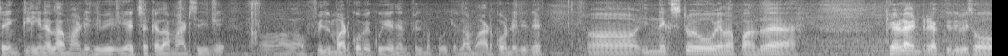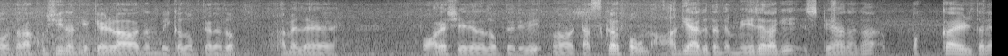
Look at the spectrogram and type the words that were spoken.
ಚೈನ್ ಕ್ಲೀನ್ ಎಲ್ಲ ಮಾಡಿದ್ದೀವಿ ಏರ್ ಚೆಕ್ ಎಲ್ಲ ಮಾಡಿಸಿದ್ದೀನಿ ಫಿಲ್ ಮಾಡ್ಕೋಬೇಕು, ಏನೇನು ಫಿಲ್ ಮಾಡ್ಕೋಬೇಕು ಎಲ್ಲ ಮಾಡ್ಕೊಂಡಿದ್ದೀನಿ ಇನ್ನು ನೆಕ್ಸ್ಟು ಏನಪ್ಪ ಅಂದರೆ, ಕೇರಳ ಎಂಟ್ರಿ ಆಗ್ತಿದ್ದೀವಿ ಸೊ ಒಂಥರ ಖುಷಿ ನನಗೆ ಕೇರಳ ನನ್ನ ಬೈಕಲ್ಲಿ ಹೋಗ್ತಾ ಇರೋದು. ಆಮೇಲೆ ಫಾರೆಸ್ಟ್ ಏರಿಯಾದಲ್ಲಿ ಹೋಗ್ತಾ ಇದ್ದೀವಿ ಟಸ್ಕರ್ ಫೌಂಡ್ ಆಗೇ ಆಗುತ್ತಂತೆ ಮೇಜರಾಗಿ ಸ್ಟೇ ಆದಾಗ ಪಕ್ಕ ಹೇಳ್ತಾರೆ.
